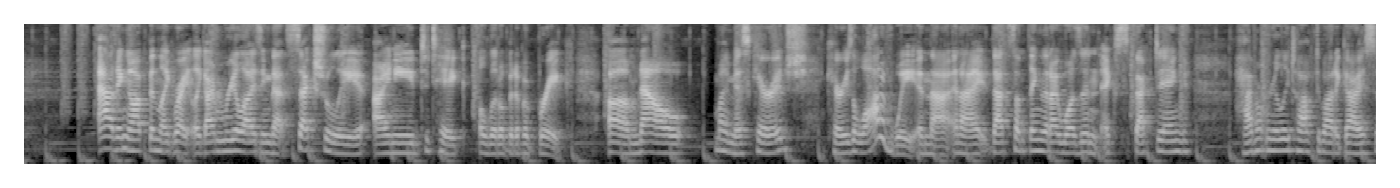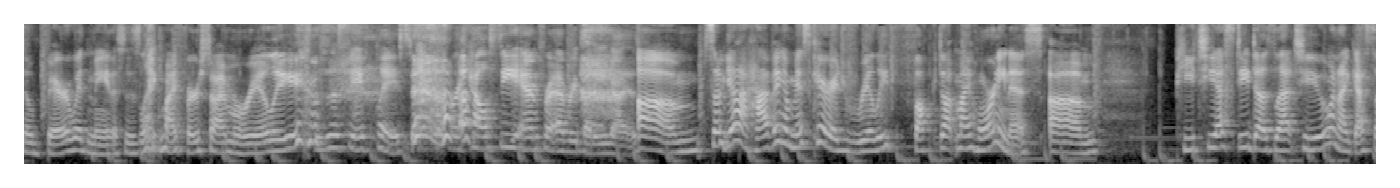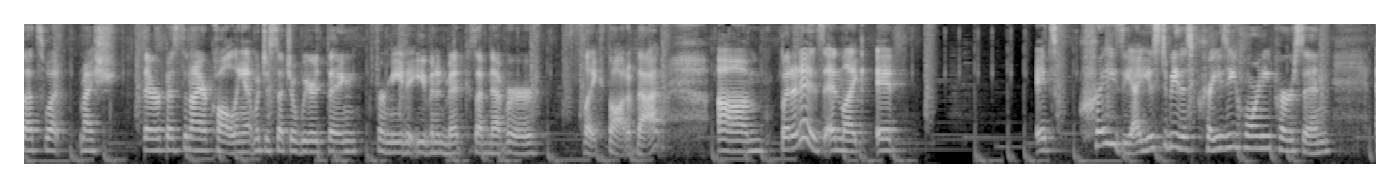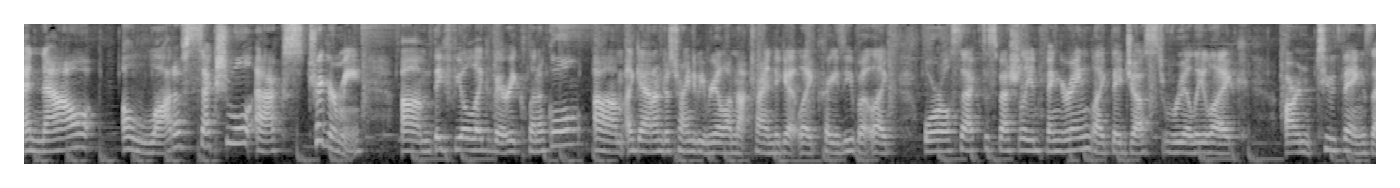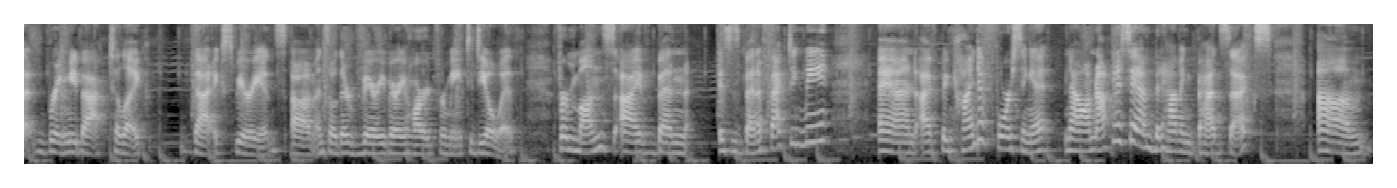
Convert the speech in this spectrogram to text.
adding up and like right like i'm realizing that sexually i need to take a little bit of a break. Um, now my miscarriage carries a lot of weight in that and i that's something that i wasn't expecting. Haven't really talked about it guys so bear with me. This is like my first time really this is a safe place for Kelsey and for everybody, you guys. um so yeah having a miscarriage really fucked up my horniness. Um ptsd does that to you and i guess that's what my sh- therapist and i are calling it which is such a weird thing for me to even admit because i've never like thought of that um but it is and like it it's crazy. I used to be this crazy horny person, and now a lot of sexual acts trigger me. Um, they feel like very clinical. Um, again, I'm just trying to be real. I'm not trying to get like crazy, but like oral sex, especially in fingering, like they just really like are two things that bring me back to like that experience. Um, and so they're very, very hard for me to deal with. For months, I've been, this has been affecting me and I've been kind of forcing it. Now, I'm not going to say I've been having bad sex. Um,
